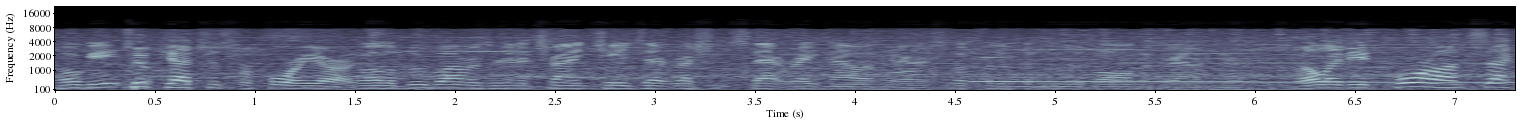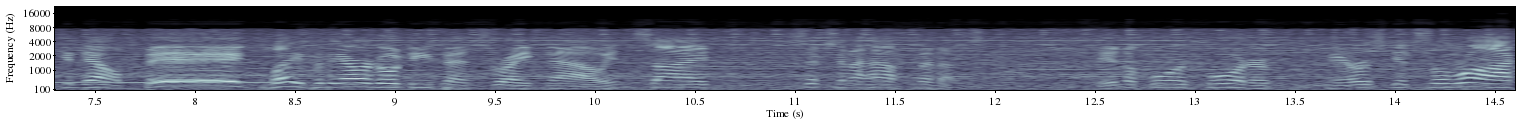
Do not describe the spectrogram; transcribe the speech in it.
Hoagie. two catches for four yards. Well, the Blue Bombers are going to try and change that rushing stat right now with Harris. Look for them to move the ball on the ground here. Well, they need four on second down. Big play for the Argo defense right now. Inside six and a half minutes. In the fourth quarter, Harris gets the rock.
